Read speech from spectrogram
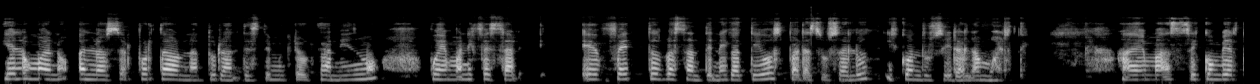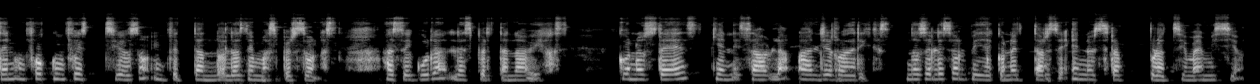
y el humano, al no ser portador natural de este microorganismo, puede manifestar efectos bastante negativos para su salud y conducir a la muerte. Además, se convierte en un foco infeccioso infectando a las demás personas, asegura la experta en. Con ustedes, quien les habla, Angie Rodríguez. No se les olvide conectarse en nuestra próxima emisión.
